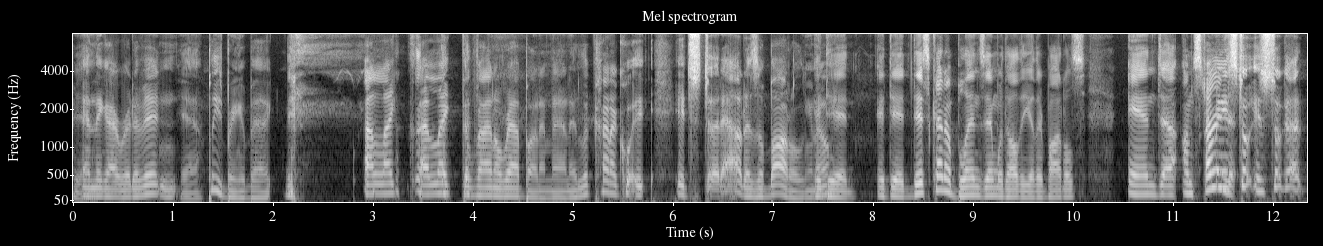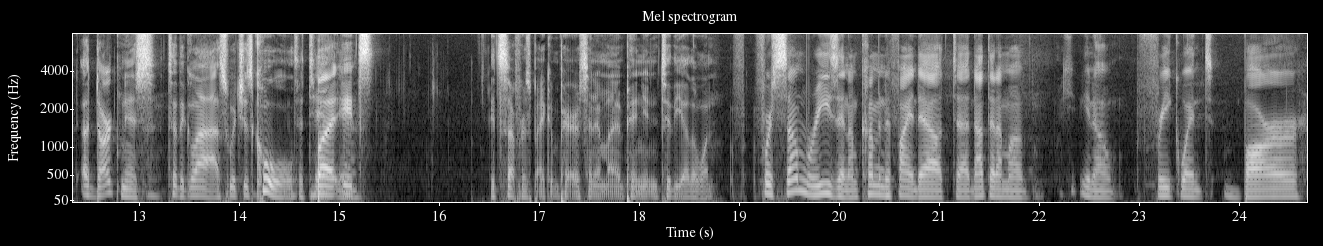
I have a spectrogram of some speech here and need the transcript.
yeah. and they got rid of it. And yeah. please bring it back. I like I like the vinyl wrap on it, man. It looked kind of cool. It, it stood out as a bottle, you know. It did. It did. This kind of blends in with all the other bottles. And uh, I'm I starting mean, it's still it's still got a darkness to the glass, which is cool, tint, but yeah. it's it suffers by comparison, in my opinion, to the other one. for some reason, I'm coming to find out. Uh, not that I'm a, you know, frequent bar,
